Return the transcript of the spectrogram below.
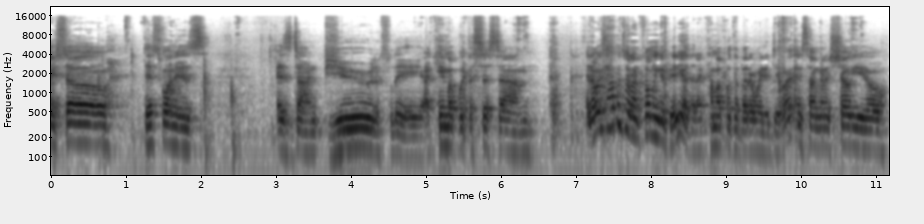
Okay, so this one is is done beautifully. I came up with the system. It always happens when I'm filming a video that I come up with a better way to do it, and so I'm going to show you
